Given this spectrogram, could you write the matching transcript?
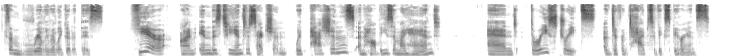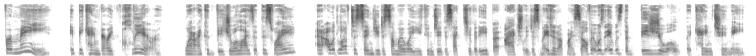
because I'm really, really good at this. Here, I'm in this T intersection with passions and hobbies in my hand and three streets of different types of experience. For me, it became very clear when I could visualize it this way. And I would love to send you to somewhere where you can do this activity, but I actually just made it up myself. It was, it was the visual that came to me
